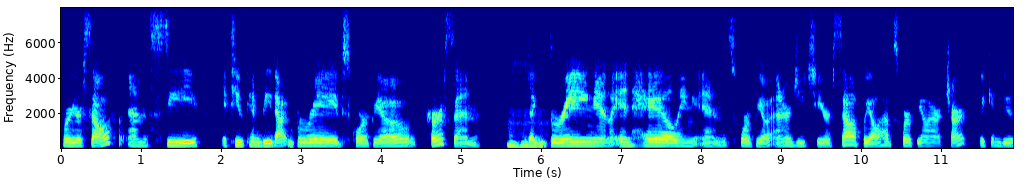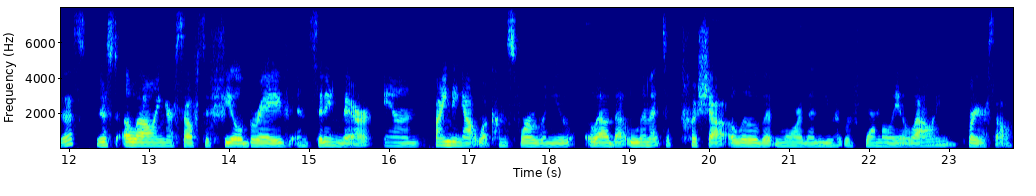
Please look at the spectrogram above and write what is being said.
for yourself and see if you can be that brave Scorpio person, mm-hmm. like bring in, inhaling in Scorpio energy to yourself. We all have Scorpio on our chart. We can do this. Just allowing yourself to feel brave and sitting there and finding out what comes forward when you allow that limit to push out a little bit more than you were formally allowing for yourself.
